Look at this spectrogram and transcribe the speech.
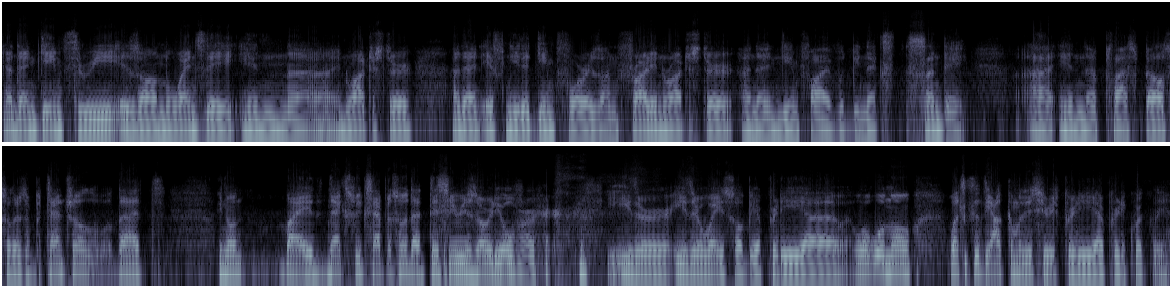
and then game three is on Wednesday in uh, in Rochester, and then if needed, game four is on Friday in Rochester, and then game five would be next Sunday uh, in uh, Place Bell. So there's a potential that, you know, by next week's episode that this series is already over, either either way. So it'll be a pretty. Uh, we'll, we'll know what's the outcome of this series pretty uh, pretty quickly.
